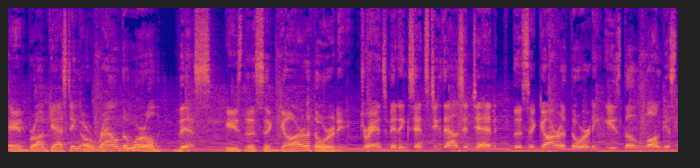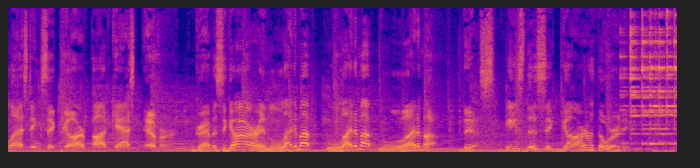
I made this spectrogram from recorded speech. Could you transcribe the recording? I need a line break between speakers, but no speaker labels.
And broadcasting around the world, this is the Cigar Authority. Transmitting since 2010, the Cigar Authority is the longest lasting cigar podcast ever. Grab a cigar and light light 'em up, Light light 'em up, Light light 'em up. This is the Cigar Authority.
